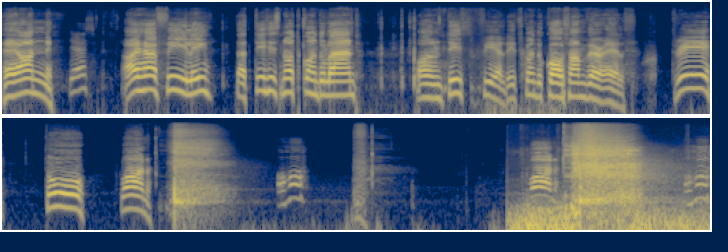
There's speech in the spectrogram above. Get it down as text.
Hey Anni, Yes. I have feeling that this is not going to land on this field. It's going to go somewhere else. Three, two, one, Oho. one. Oho.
